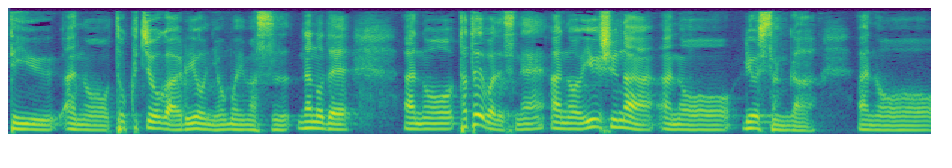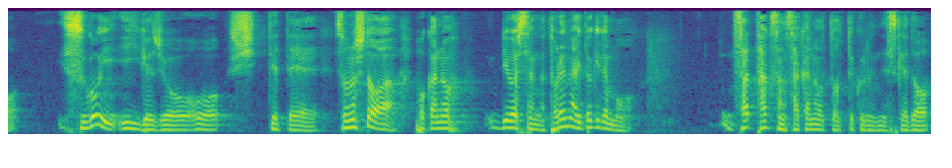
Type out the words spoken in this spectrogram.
ていう、あの、特徴があるように思います。なので、あの、例えばですね、あの、優秀な、あの、漁師さんが、あの、すごいいい漁場を知ってて、その人は他の漁師さんが取れない時でも、たくさん魚を取ってくるんですけど、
